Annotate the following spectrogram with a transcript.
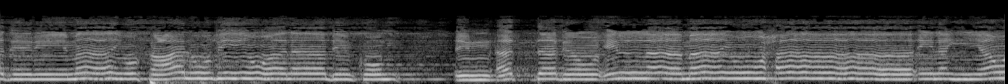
أدري ما يفعل بي ولا بكم. إن أتبع إلا ما يوحى إلي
